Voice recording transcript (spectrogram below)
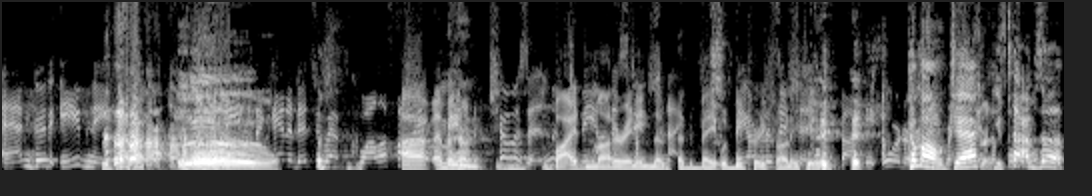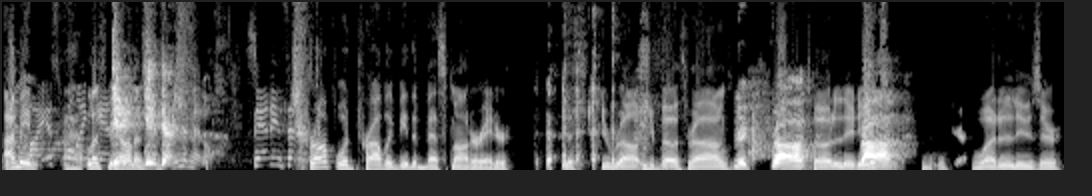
And good evening. Ooh. the candidates who have qualified Uh, I mean, or chosen to be Biden moderating stage the, a debate would be pretty funny too. positioned by the order Come on, Jack, your time's up. I mean, let's be honest. Give that. in the middle. Standing center Trump would probably be the best moderator. You're wrong. You're both wrong. Wrong. Total idiots. Wrong. What a loser.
